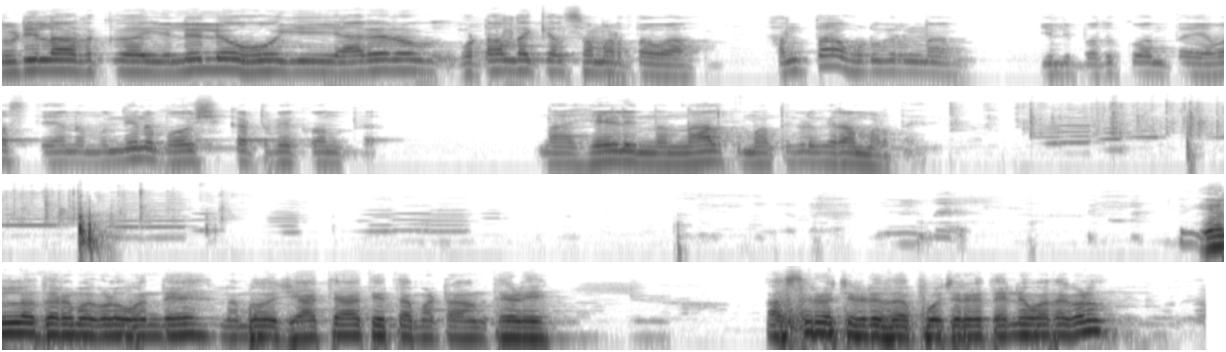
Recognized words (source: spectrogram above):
ದುಡಿಲಾರ್ದಕ್ಕೆ ಎಲ್ಲೆಲ್ಲೋ ಹೋಗಿ ಯಾರ್ಯಾರೋ ಹೋಟೆಲ್ದಾಗ ಕೆಲಸ ಮಾಡ್ತಾವ, ಅಂತ ಹುಡುಗರನ್ನ ಇಲ್ಲಿ ಬದುಕುವಂಥ ವ್ಯವಸ್ಥೆಯನ್ನು ಮುಂದಿನ ಭವಿಷ್ಯ ಕಟ್ಟಬೇಕು ಅಂತ ನಾ ಹೇಳಿ ನನ್ನ ನಾಲ್ಕು ಮಾತುಗಳು ವಿರಾಮ ಮಾಡ್ತಾ ಎಲ್ಲ ಧರ್ಮಗಳು ಒಂದೇ ನಮ್ಮದು ಜಾತ್ಯಾತೀತ ಮಠ ಅಂತ ಹೇಳಿ ಹಸಿರು ಚಿಡಿದ ಪೂಜರಿಗೆ ಧನ್ಯವಾದಗಳು.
